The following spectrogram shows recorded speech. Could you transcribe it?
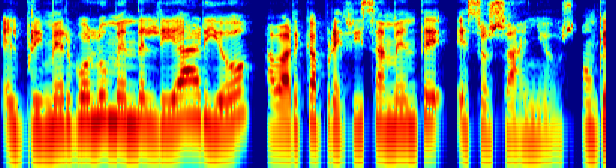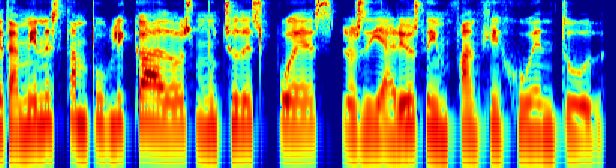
El primer volumen del diario abarca precisamente esos años, aunque también están publicados mucho después los diarios de infancia y juventud.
